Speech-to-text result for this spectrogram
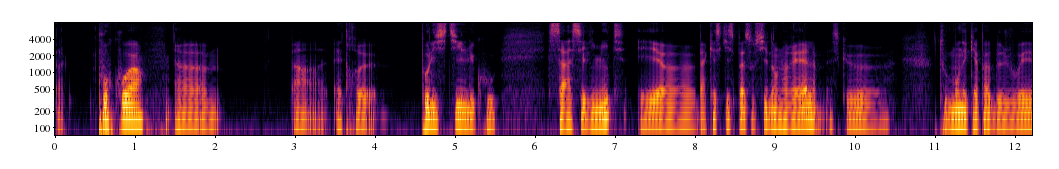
bah, pourquoi euh, ben, être polystyle, du coup, ça a ses limites, et euh, bah, qu'est-ce qui se passe aussi dans le réel? Est-ce que euh, tout le monde est capable de jouer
